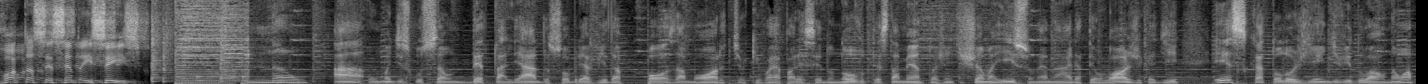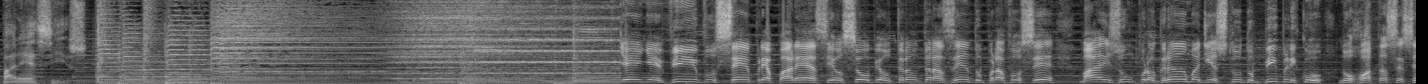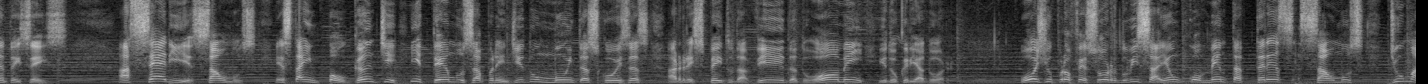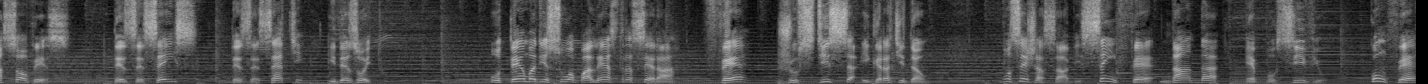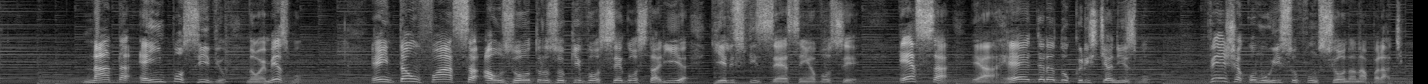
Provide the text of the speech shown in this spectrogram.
Rota 66. Não há uma discussão detalhada sobre a vida após a morte, o que vai aparecer no Novo Testamento. A gente chama isso, né, na área teológica, de escatologia individual. Não aparece isso. Quem é vivo sempre aparece. Eu sou Beltrão trazendo para você mais um programa de estudo bíblico no Rota 66. A série Salmos está empolgante e temos aprendido muitas coisas a respeito da vida do homem e do Criador. Hoje o professor Luiz Saião comenta três salmos de uma só vez: 16, 17 e 18. O tema de sua palestra será Fé justiça e gratidão. Você já sabe, sem fé nada é possível. Com fé, nada é impossível, não é mesmo? Então faça aos outros o que você gostaria que eles fizessem a você. Essa é a regra do cristianismo. Veja como isso funciona na prática.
